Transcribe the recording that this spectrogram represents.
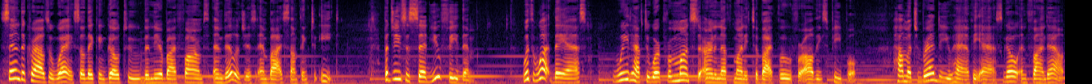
Send the crowds away so they can go to the nearby farms and villages and buy something to eat. But Jesus said, You feed them. With what? They asked. We'd have to work for months to earn enough money to buy food for all these people. How much bread do you have? He asked. Go and find out.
